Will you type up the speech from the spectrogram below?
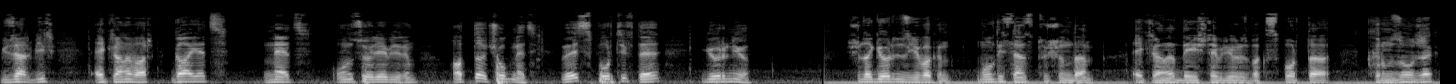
güzel bir ekranı var. Gayet net onu söyleyebilirim. Hatta çok net ve sportif de görünüyor. Şurada gördüğünüz gibi bakın Multisense tuşundan ekranı değiştirebiliyoruz. Bak sportta kırmızı olacak.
